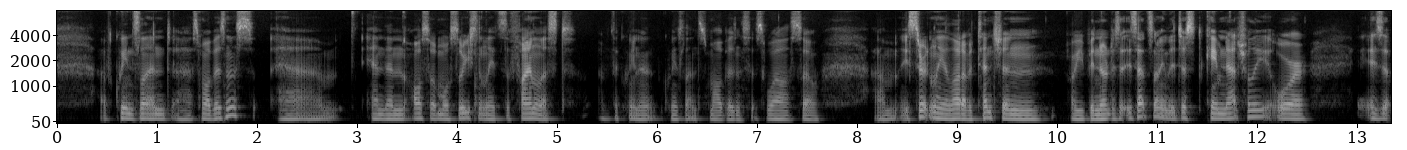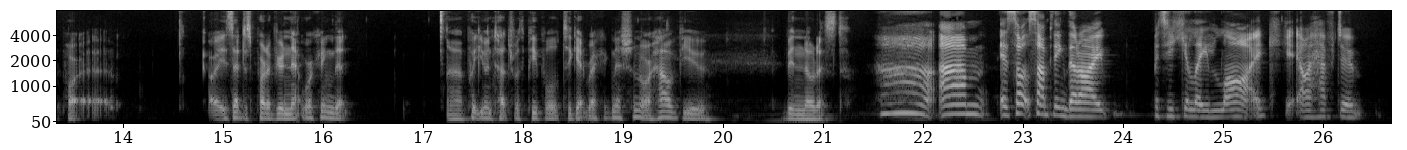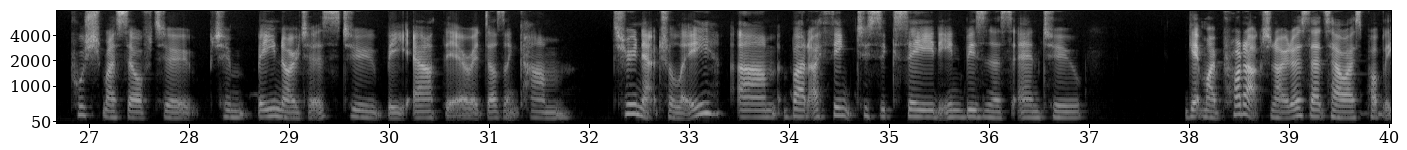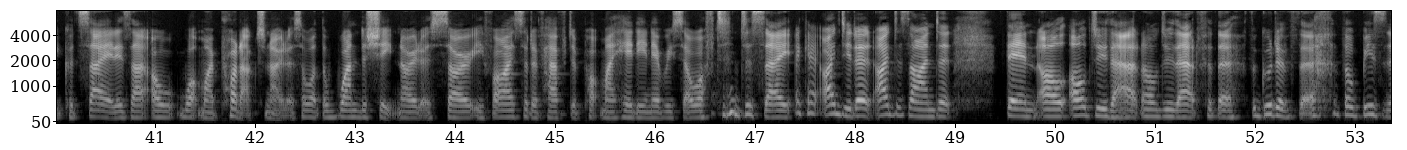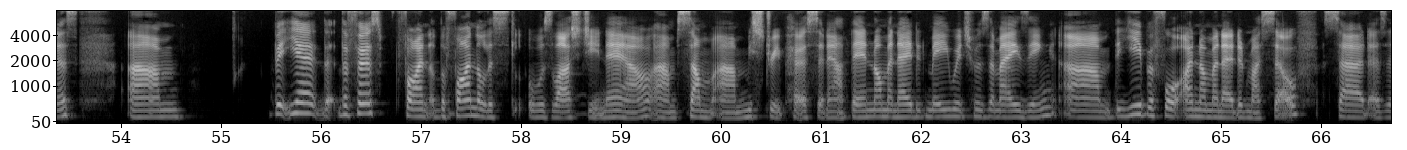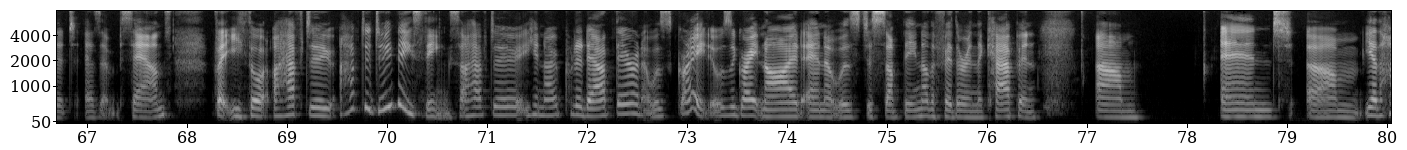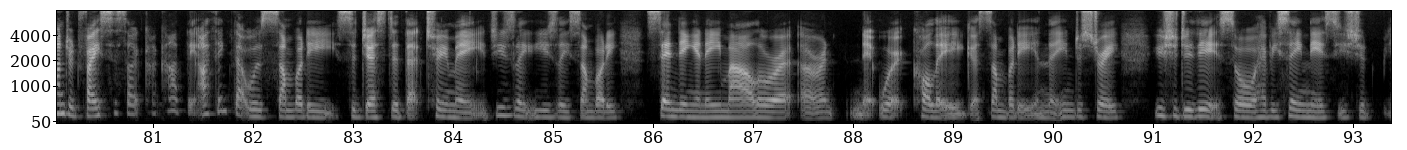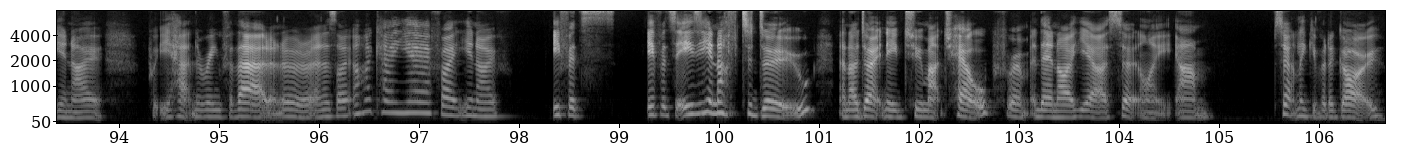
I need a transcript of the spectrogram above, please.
of queensland uh, small business um, and then also most recently it's the finalist of the Queen Queensland small business as well. So um, certainly a lot of attention, or you've been noticed. Is that something that just came naturally, or is it part? Uh, is that just part of your networking that uh, put you in touch with people to get recognition, or how have you been noticed? Ah, um, it's not something that I particularly like. I have to push myself to to be noticed, to be out there. It doesn't come too naturally, um, but I think to succeed in business and to get my product notice, that's how I probably could say it, is that I want my product notice. I want the wonder sheet notice. So if I sort of have to pop my head in every so often to say, okay, I did it, I designed it, then I'll I'll do that. I'll do that for the the good of the the business. Um, but yeah, the, the first final, the finalist was last year. Now, um, some um, mystery person out there nominated me, which was amazing. Um, the year before, I nominated myself. Sad as it as it sounds, but you thought I have to, I have to do these things. I have to, you know, put it out there, and it was great. It was a great night, and it was just something, another feather in the cap, and um, and um, yeah, the hundred faces. I, I, can't think. I think that was somebody suggested that to me. It's usually usually somebody sending an email or a, or a network colleague or somebody in the industry. You should do this, or have you seen this? You should you know put your hat in the ring for that. And and it's like, oh, okay, yeah. If I you know if it's if it's easy enough to do and I don't need too much help from, then I yeah, I certainly um certainly give it a go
